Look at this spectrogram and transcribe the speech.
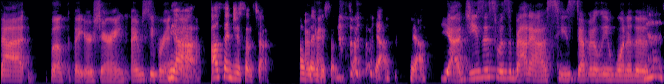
that book that you're sharing. I'm super into yeah, it. Yeah, I'll send you some stuff. I'll okay. send you some stuff. Yeah, yeah. Yeah, Jesus was a badass. He's definitely one of the yes.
